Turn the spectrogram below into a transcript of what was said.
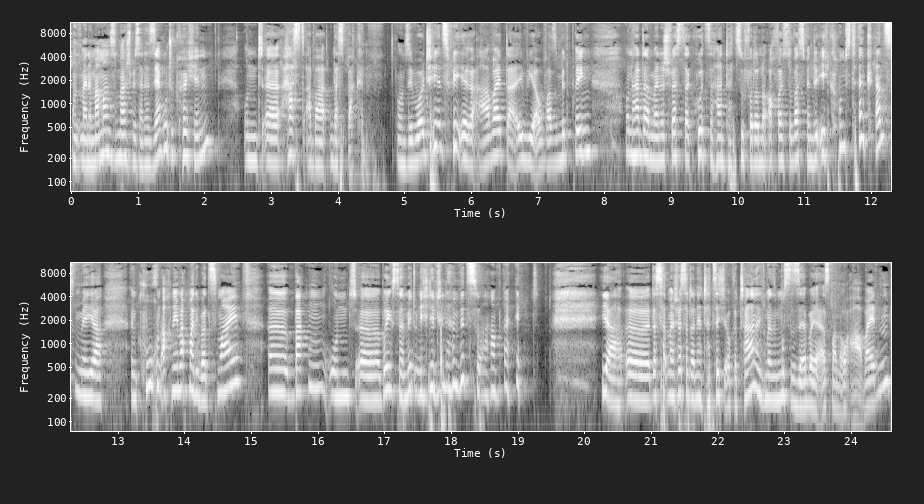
Und meine Mama zum Beispiel ist eine sehr gute Köchin und äh, hasst aber das Backen. Und sie wollte jetzt für ihre Arbeit da irgendwie auch was mitbringen und hat dann meine Schwester kurzerhand dazu verdonnert, ach, weißt du was, wenn du eh kommst, dann kannst du mir ja einen Kuchen, ach nee, mach mal lieber zwei, äh, backen und äh, bringst dann mit und ich nehme den dann mit zur Arbeit. Ja, äh, das hat meine Schwester dann ja tatsächlich auch getan. Ich meine, sie musste selber ja erstmal noch arbeiten,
